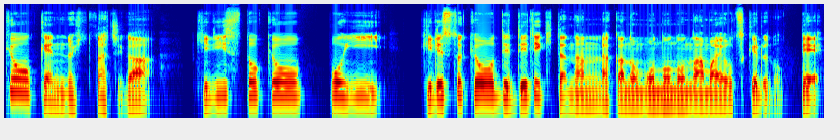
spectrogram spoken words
教圏の人たちが、キリスト教っぽい、キリスト教で出てきた何らかのものの名前をつけるのって、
